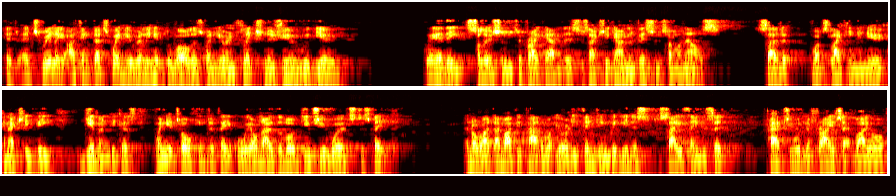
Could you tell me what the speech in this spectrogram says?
It, it's really, I think that's when you really hit the wall is when your infliction is you with you, where the solution to break out of this is actually go and invest in someone else so that what's lacking in you can actually be given because when you're talking to people, we all know the Lord gives you words to speak. And alright, they might be part of what you're already thinking, but you just say things that perhaps you wouldn't have phrased that way or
